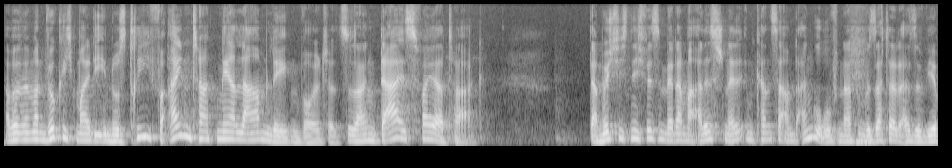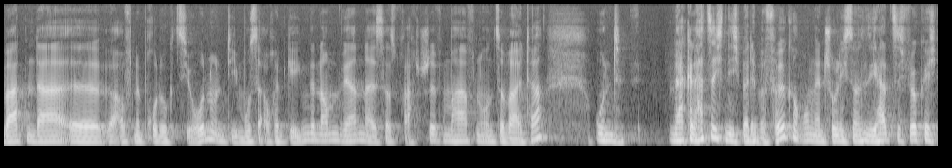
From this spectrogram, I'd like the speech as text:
Aber wenn man wirklich mal die Industrie für einen Tag mehr lahmlegen wollte, zu sagen, da ist Feiertag, da möchte ich nicht wissen, wer da mal alles schnell im Kanzleramt angerufen hat und gesagt hat, also wir warten da äh, auf eine Produktion und die muss auch entgegengenommen werden, da ist das Frachtschiff im Hafen und so weiter. Und Merkel hat sich nicht bei der Bevölkerung entschuldigt, sondern sie hat sich wirklich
